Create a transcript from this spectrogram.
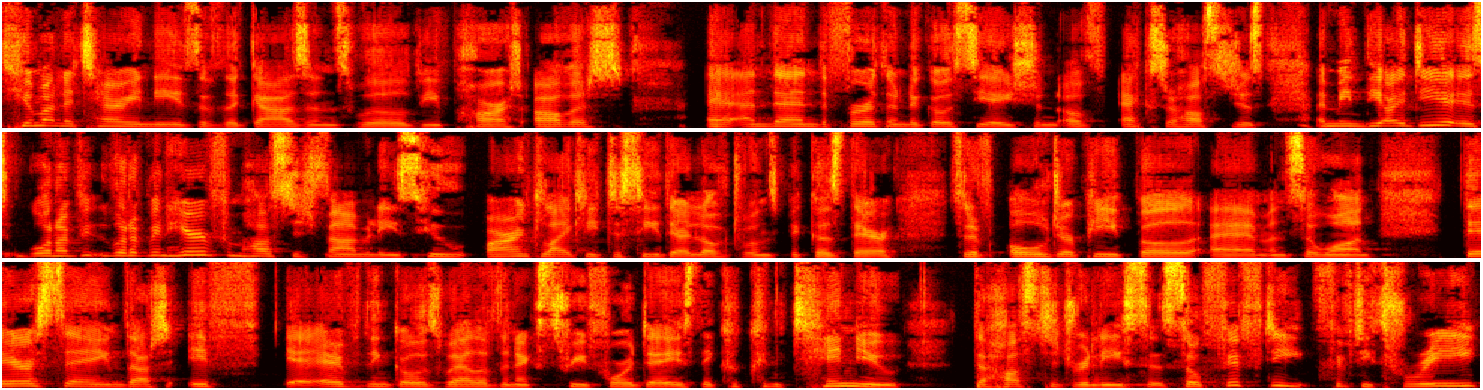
humanitarian needs of the Gazans will be part of it. Uh, and then the further negotiation of extra hostages. I mean, the idea is what I've, what I've been hearing from hostage families who aren't likely to see their loved ones because they're sort of older people um, and so on. They're saying that if everything goes well over the next three, four days, they could continue the hostage releases. So 50, 53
